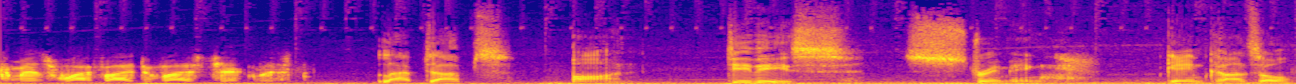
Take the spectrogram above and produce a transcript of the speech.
commence Wi-Fi device checklist. Laptops on, TVs streaming, game console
